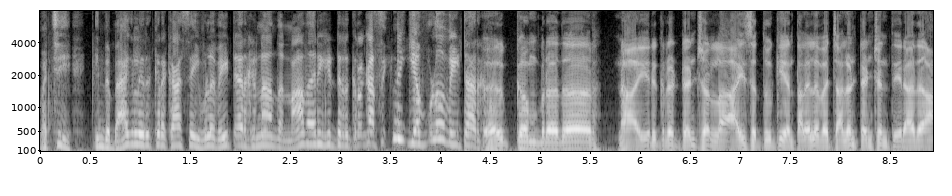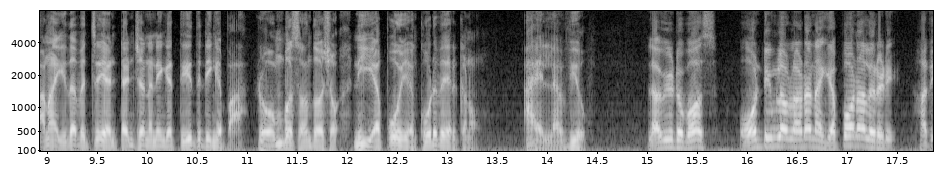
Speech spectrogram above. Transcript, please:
மச்சி இந்த பேக்ல இருக்கிற காசு இவ்வளவு வெயிட்டா இருக்குன்னா அந்த நாதாரி கிட்ட இருக்கிற காசு இன்னும் எவ்வளவு வெயிட்டா இருக்கும்? வெல்கம் பிரதர் நான் இருக்கிற டென்ஷன்ல ஐஸ தூக்கி என் தலையில வச்சாலும் டென்ஷன் தீராது. ஆனா இதை வச்சு என் டென்ஷனை நீங்க தீர்த்துட்டீங்கப்பா. ரொம்ப சந்தோஷம். நீ எப்போ என் கூடவே இருக்கணும்? I love you love you too boss உன் டீம்ல விளையாட நான் எப்போ வேணாலும் ரெடி அது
